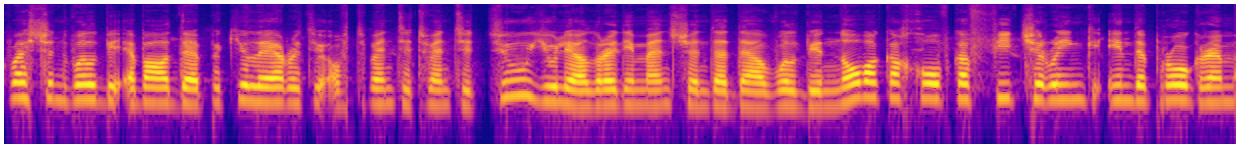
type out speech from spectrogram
question will be about the peculiarity of 2022. Yulia already mentioned that there will be Nova Kakhovka featuring in the program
